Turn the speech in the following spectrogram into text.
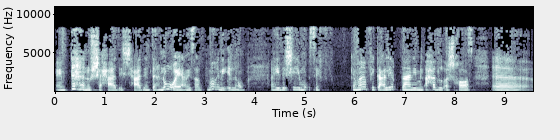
يعني امتهنوا الشحادة الشحادة امتهنوها يعني صارت مهنة إلهم. هيدا شيء مؤسف. كمان في تعليق تاني من أحد الأشخاص آه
